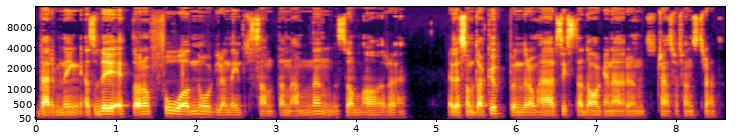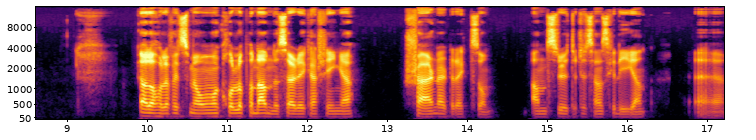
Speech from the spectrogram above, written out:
värvning. Alltså det är ett av de få någorlunda intressanta namnen som har eh, eller som dök upp under de här sista dagarna runt transferfönstret. Ja, det håller jag faktiskt med om. Om man kollar på namnet så är det kanske inga stjärnor direkt som ansluter till svenska ligan. Ehm,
